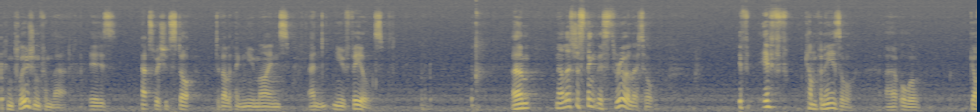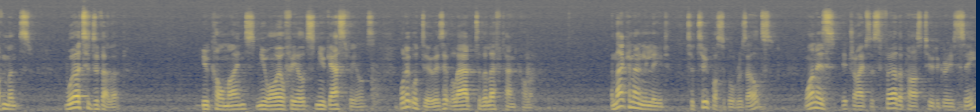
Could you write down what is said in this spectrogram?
conclusion from that is perhaps we should stop developing new mines and new fields. Um, now let's just think this through a little. If, if companies or, uh, or governments were to develop new coal mines, new oil fields, new gas fields, what it will do is it will add to the left-hand column. And that can only lead to two possible results. One is it drives us further past 2 degrees C,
